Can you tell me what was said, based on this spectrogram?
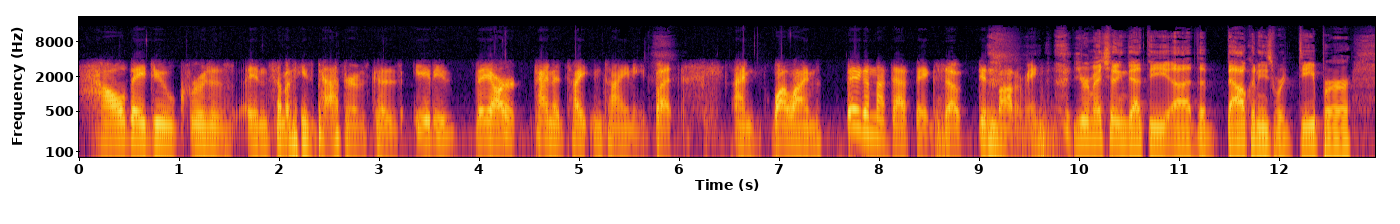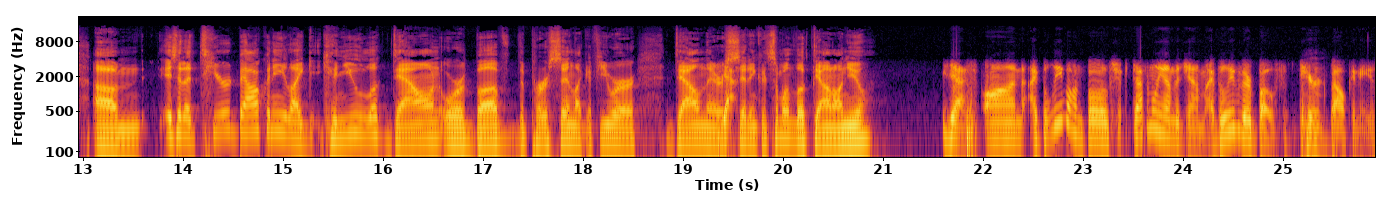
how they do cruises in some of these bathrooms because it is they are kind of tight and tiny. But I'm while I'm big. I'm not that big, so didn't bother me. you were mentioning that the uh, the balconies were deeper. Um, is it a tiered balcony? Like, can you look down or above the person? Like, if you were down there yeah. sitting, could someone look down on you? Yes, on I believe on both ships, definitely on the Gem. I believe they're both tiered balconies.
